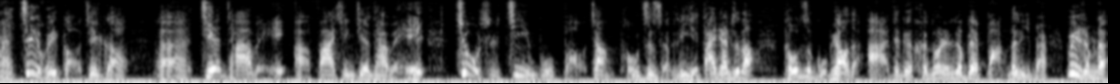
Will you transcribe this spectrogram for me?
这回搞这个呃监察委啊，发行监察委就是进一步保障投资者的利益。大家知道投资股票的啊，这个很多人都被绑在里面，为什么呢？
